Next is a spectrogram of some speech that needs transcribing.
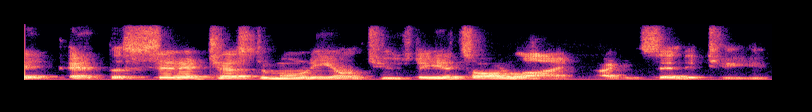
at, at the Senate testimony on Tuesday, it's online. I can send it to you.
